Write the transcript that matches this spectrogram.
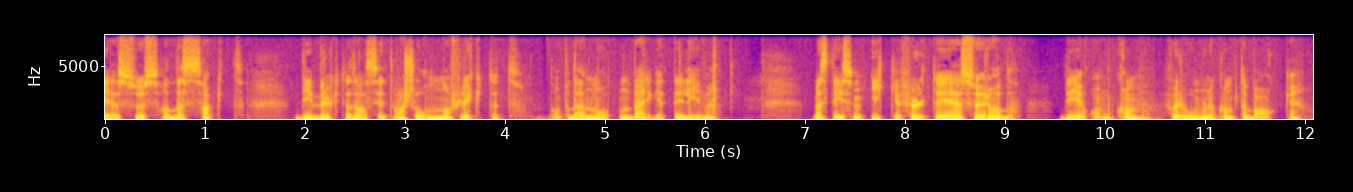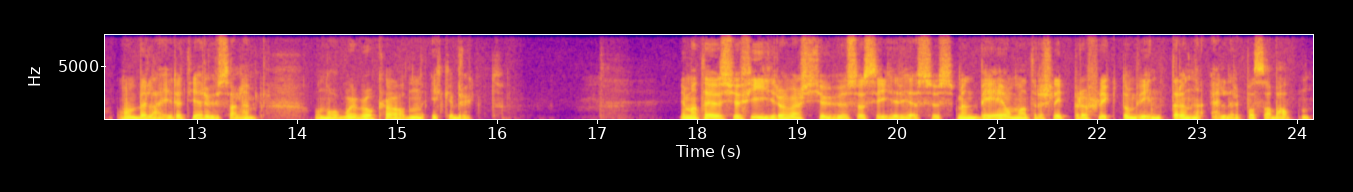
Jesus hadde sagt, de brukte da situasjonen og flyktet, og på den måten berget de livet. Mens de som ikke fulgte Jesu råd, de omkom, for romerne kom tilbake og beleiret Jerusalem, og nå ble blokaden ikke brukt. I Matteus 24 vers 20 så sier Jesus, men be om at dere slipper å flykte om vinteren eller på sabbaten.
